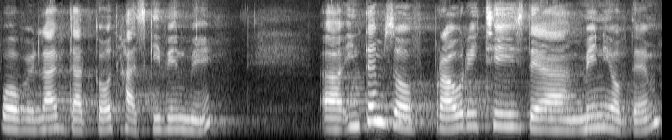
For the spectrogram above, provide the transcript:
for the life that God has given me. Uh, in terms of priorities, there are many of them.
